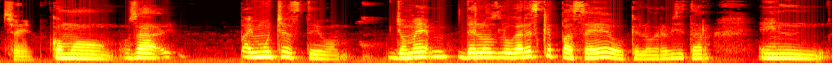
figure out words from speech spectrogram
Sí. Como, o sea, hay muchas, tío. Yo me, de los lugares que pasé o que logré visitar, en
